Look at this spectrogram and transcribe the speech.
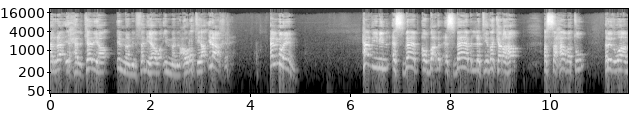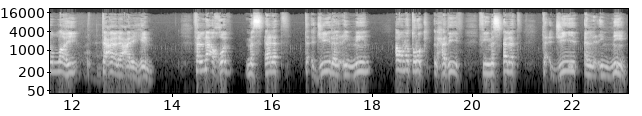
الرائحة الكريهة إما من فمها وإما من عورتها إلى آخره. المهم هذه من الأسباب أو بعض الأسباب التي ذكرها الصحابة رضوان الله تعالى عليهم. فلنأخذ مسألة تأجيل العنين أو نترك الحديث في مسألة تأجيل العنين.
